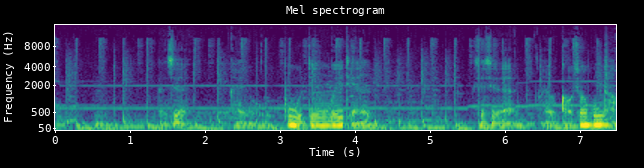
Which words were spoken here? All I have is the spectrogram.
嗯，感谢，还有布丁微甜，谢谢，还有搞笑工厂，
